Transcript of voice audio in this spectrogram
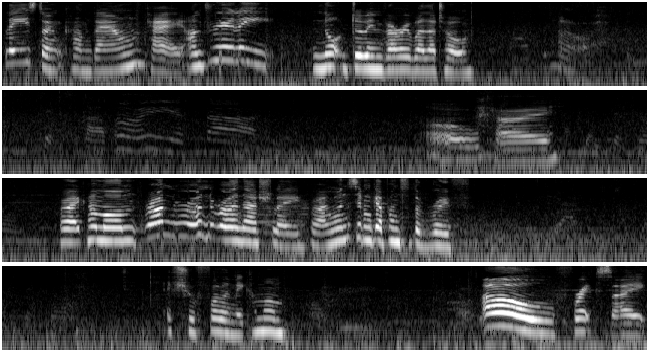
Please don't come down. Okay, I'm really not doing very well at all. Okay. Right, come on. Run, run, run, Ashley. Right, I want to see if I can get up onto the roof. If she'll follow me, come on. Oh, frick's sake.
